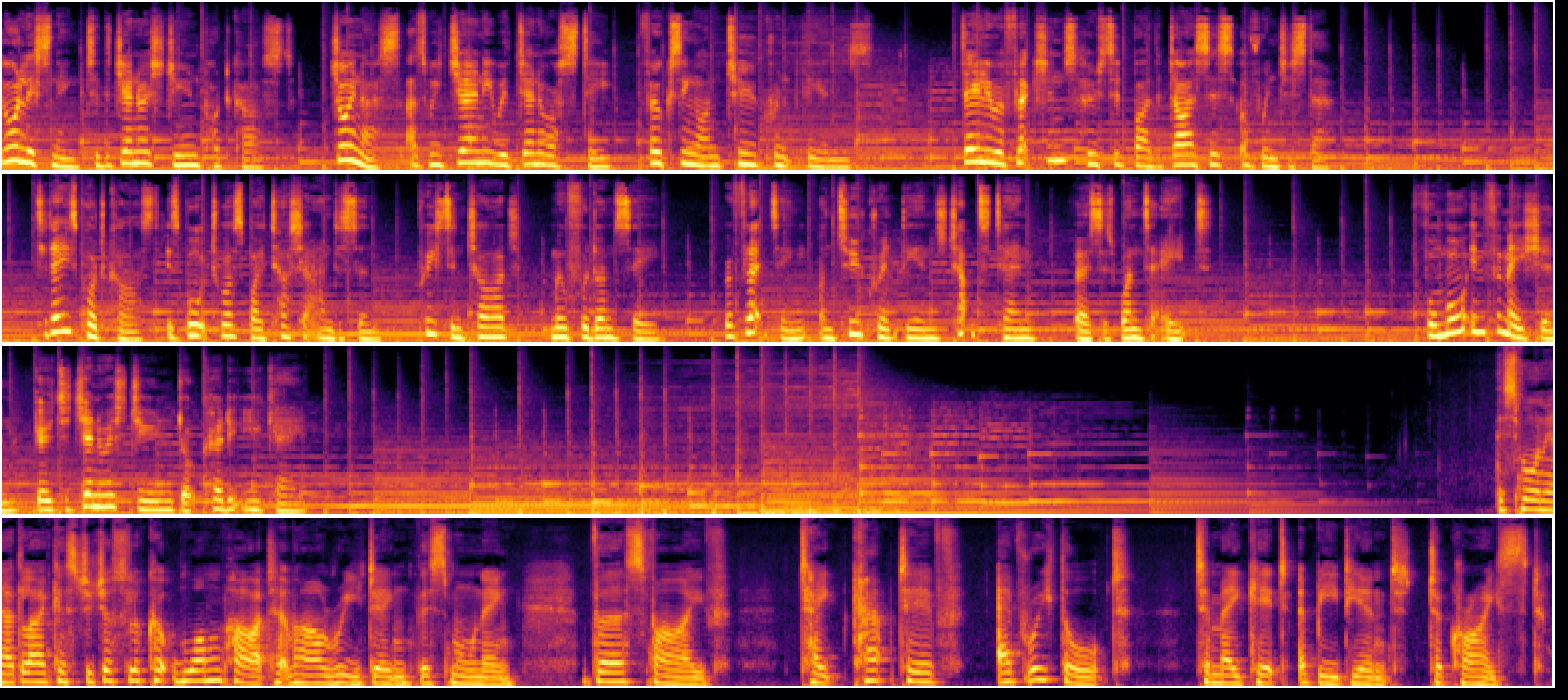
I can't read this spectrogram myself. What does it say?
You're listening to the Generous June podcast. Join us as we journey with generosity, focusing on 2 Corinthians. Daily reflections hosted by the Diocese of Winchester. Today's podcast is brought to us by Tasha Anderson, priest in charge, Milford on Sea, reflecting on 2 Corinthians chapter 10, verses 1 to 8. For more information, go to generousjune.co.uk. This morning, I'd like us to just look at one part of our reading this morning. Verse 5 Take captive every thought to make it obedient to Christ.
